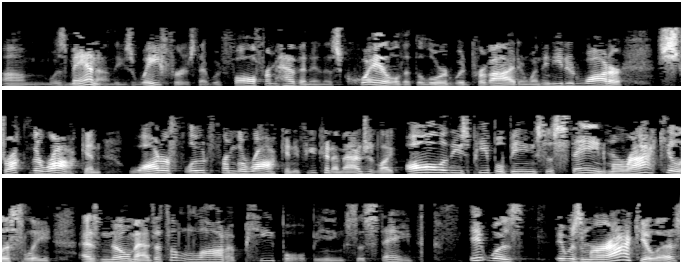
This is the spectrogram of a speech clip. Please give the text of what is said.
um, was manna, these wafers that would fall from heaven, and this quail that the Lord would provide. And when they needed water, struck the rock, and water flowed from the rock. And if you can imagine, like all of these people being sustained miraculously as nomads, that's a lot of people being sustained. It was it was miraculous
